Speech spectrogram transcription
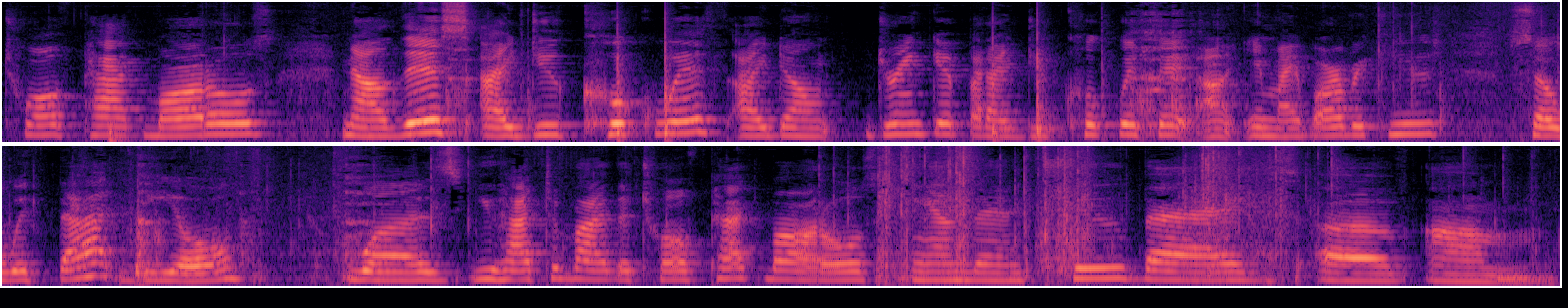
12 pack bottles. Now this I do cook with. I don't drink it, but I do cook with it uh, in my barbecues. So with that deal was you had to buy the 12 pack bottles and then two bags of um,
